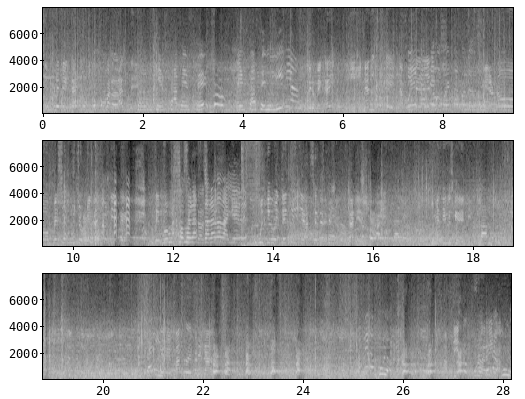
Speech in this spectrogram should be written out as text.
Siempre me caigo un poco para adelante, Pero si está perfecto. Estás en línea. pero me caigo. Y, me han dicho que la fuerza de dedos. pero no peso mucho, mis dedos dicen, te muevo 60, Como la escalada de ayer, ¿eh? Último intento y ya se termina. Daniel, dale. tú me tienes que decir. Vamos. Dale, El paso de frenada. el culo. Haciendo culo arriba. culo.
